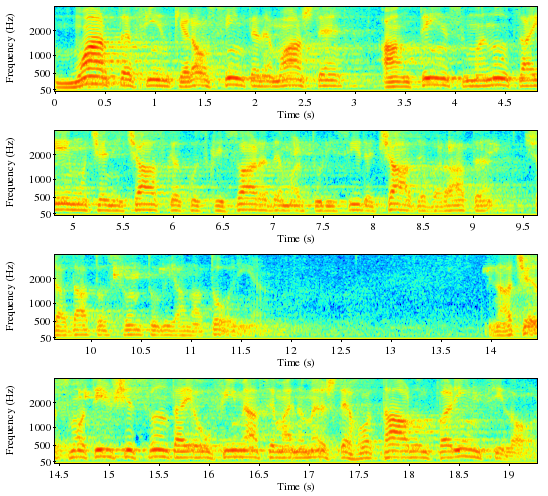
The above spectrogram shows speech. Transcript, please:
moartă fiind că erau Sfintele moaște, a întins mânuța ei mucenicească cu scrisoare de mărturisire cea adevărată și a dat-o Sfântului Anatolie. Din acest motiv și Sfânta Eufimia se mai numește hotarul părinților,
